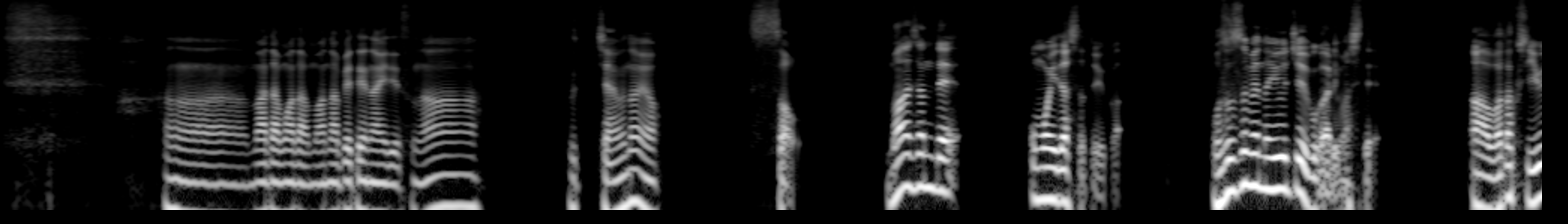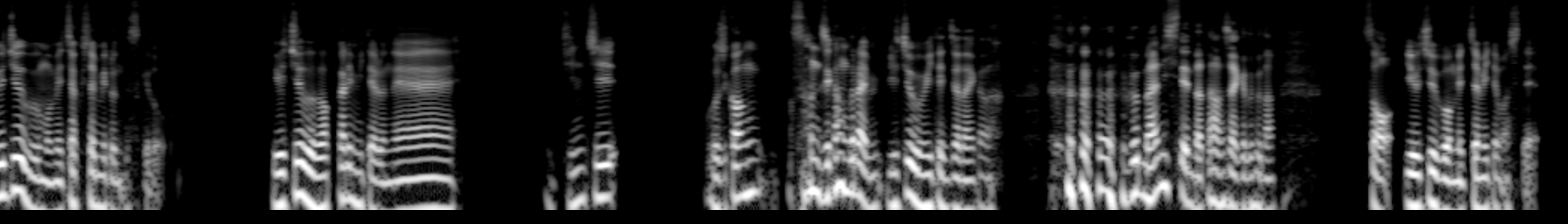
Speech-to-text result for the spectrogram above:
うーん、まだまだ学べてないですな。振っちゃうのよ。そう。麻雀で思い出したというか、おすすめの YouTube がありまして、あ、私 YouTube もめちゃくちゃ見るんですけど、YouTube ばっかり見てるね。1日5時間、3時間ぐらい YouTube 見てんじゃないかな。何してんだって話だけど、普段。そう、YouTube をめっちゃ見てまして。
